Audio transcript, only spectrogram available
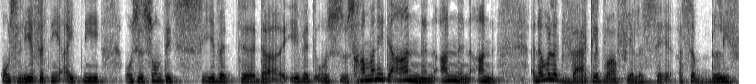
Ons leef dit nie uit nie. Ons is soms jy weet eh, da jy weet ons ons gaan maar net aan en aan en aan. En nou wil ek werklik waar vir julle sê, asseblief,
